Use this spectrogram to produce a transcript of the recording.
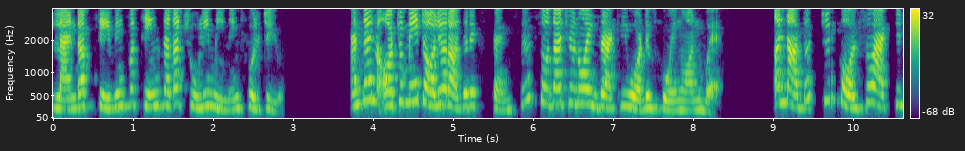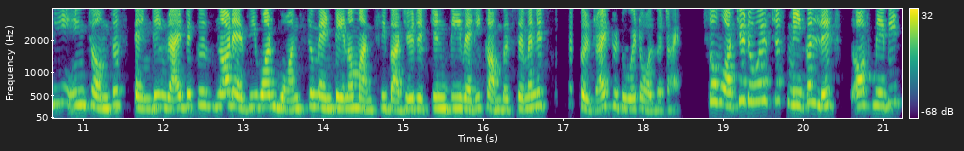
land up saving for things that are truly meaningful to you. And then automate all your other expenses so that you know exactly what is going on where another trick also actually in terms of spending right? Because not everyone wants to maintain a monthly budget. It can be very cumbersome and it's difficult right to do it all the time. So what you do is just make a list of maybe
